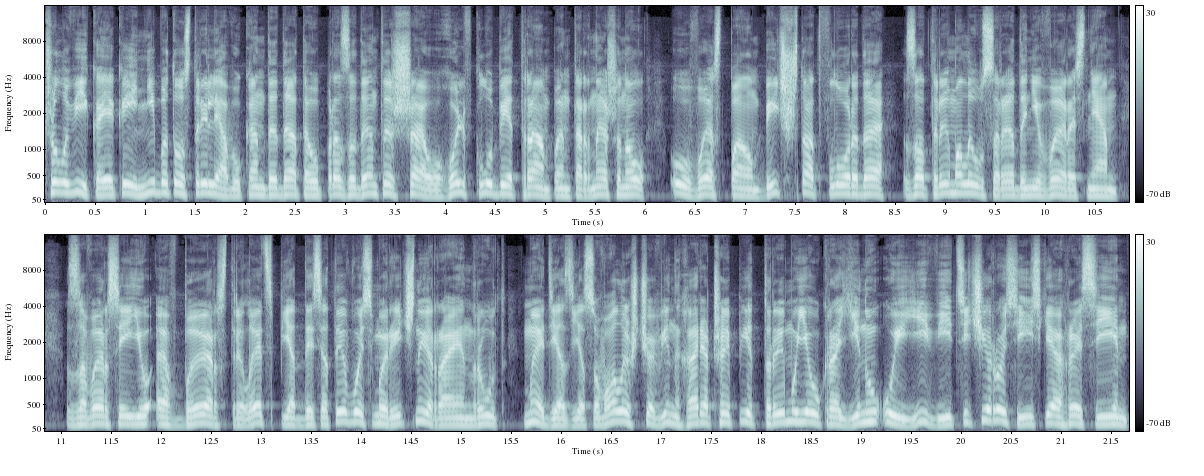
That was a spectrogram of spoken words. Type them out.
Чоловіка, який нібито стріляв у кандидата у президенти США у гольф-клубі Трамп Інтернешнл у Вест Палм Біч, штат Флорида, затримали у середині вересня. За версією ФБР, стрілець 58-річний Райан Рут. Медіа з'ясували, що він гаряче підтримує Україну у її відсічі російській агресії.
